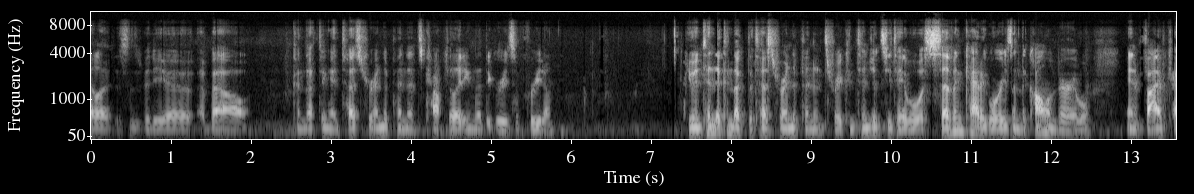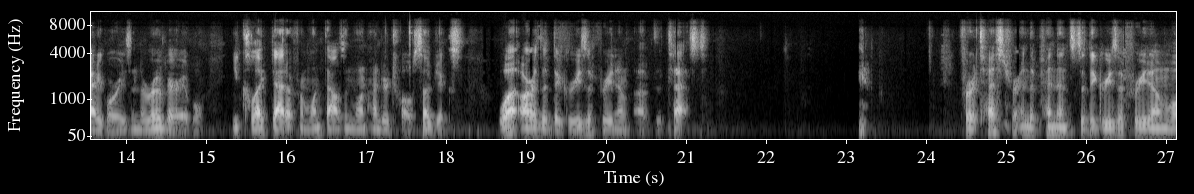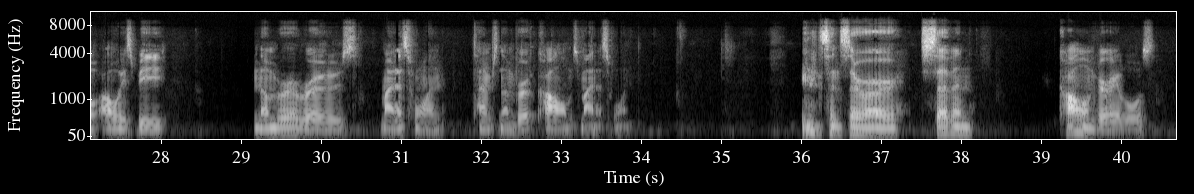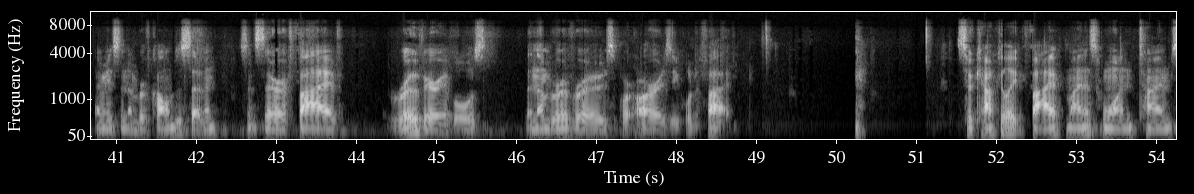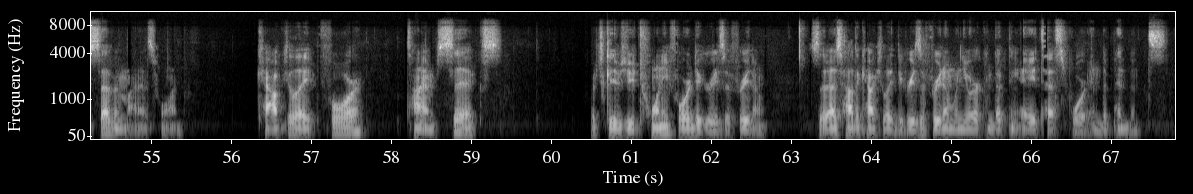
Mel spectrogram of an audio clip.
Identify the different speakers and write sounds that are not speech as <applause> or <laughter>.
Speaker 1: Hello, this is a video about conducting a test for independence calculating the degrees of freedom. You intend to conduct the test for independence for a contingency table with seven categories in the column variable and five categories in the row variable. You collect data from 1,112 subjects. What are the degrees of freedom of the test? For a test for independence, the degrees of freedom will always be number of rows minus 1 times number of columns minus 1. <clears throat> Since there are 7 column variables, that means the number of columns is 7. Since there are 5 row variables, the number of rows, or R, is equal to 5. So calculate 5 minus 1 times 7 minus 1. Calculate 4 times 6, which gives you 24 degrees of freedom. So that's how to calculate degrees of freedom when you are conducting a test for independence.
